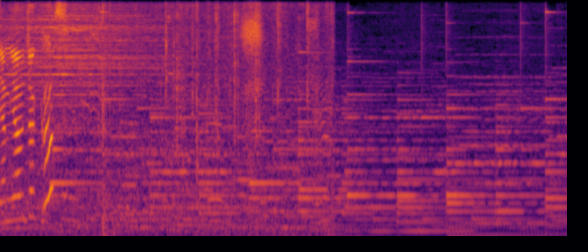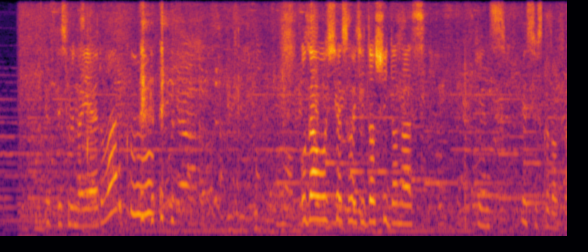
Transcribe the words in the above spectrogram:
Miam, miam, Jackus? Jesteśmy na jarmarku. Udało się, słuchajcie, doszli do nas, więc jest wszystko dobrze.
